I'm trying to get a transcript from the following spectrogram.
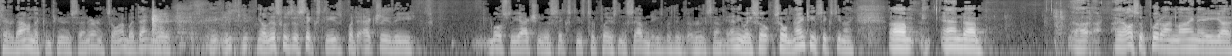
tear down the computer center and so on. But then, anyway, you you know, this was the 60s, but actually the most of the action of the 60s took place in the 70s, but it was early 70s. Anyway, so so 1969, um, and um, uh, I also put online a, uh,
